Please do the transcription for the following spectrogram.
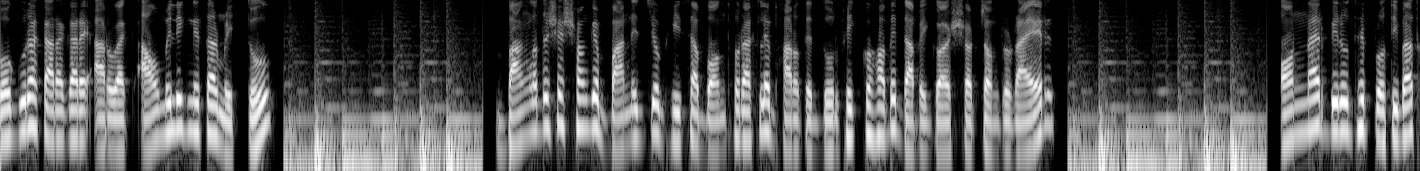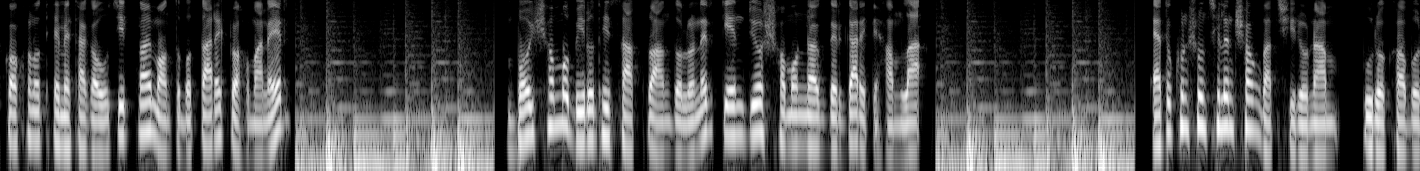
বগুড়া কারাগারে আরও এক আওয়ামী লীগ নেতার মৃত্যু। বাংলাদেশের সঙ্গে বাণিজ্য ভিসা বন্ধ রাখলে ভারতের দুর্ভিক্ষ হবে দাবি গয়েশ্বর চন্দ্র রায়ের। অন্যায়ের বিরুদ্ধে প্রতিবাদ কখনো থেমে থাকা উচিত নয় মন্তব্য তারেক রহমানের। বৈষম্য বিরোধী ছাত্র আন্দোলনের কেন্দ্রীয় সমন্বয়কদের গাড়িতে হামলা। এতক্ষণ শুনছিলেন সংবাদ শিরোনাম। পুরো খবর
